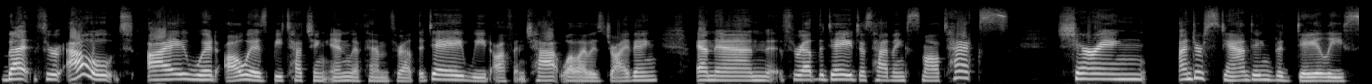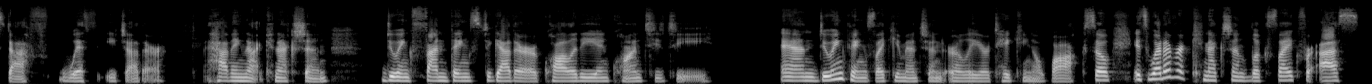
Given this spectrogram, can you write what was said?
But throughout, I would always be touching in with him throughout the day. We'd often chat while I was driving. And then throughout the day, just having small texts, sharing understanding the daily stuff with each other having that connection, doing fun things together, quality and quantity, and doing things like you mentioned earlier, taking a walk. So it's whatever connection looks like for us.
